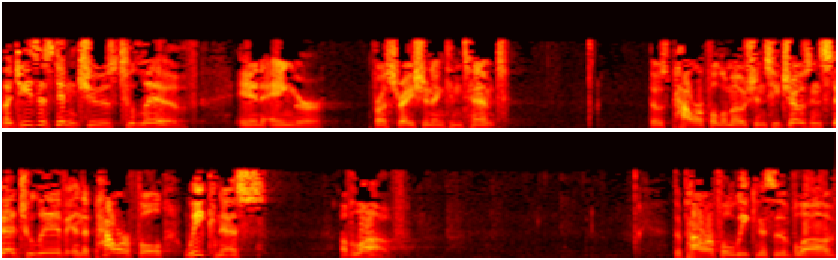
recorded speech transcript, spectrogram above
but Jesus didn't choose to live in anger, frustration, and contempt. Those powerful emotions. He chose instead to live in the powerful weakness of love. The powerful weakness of love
